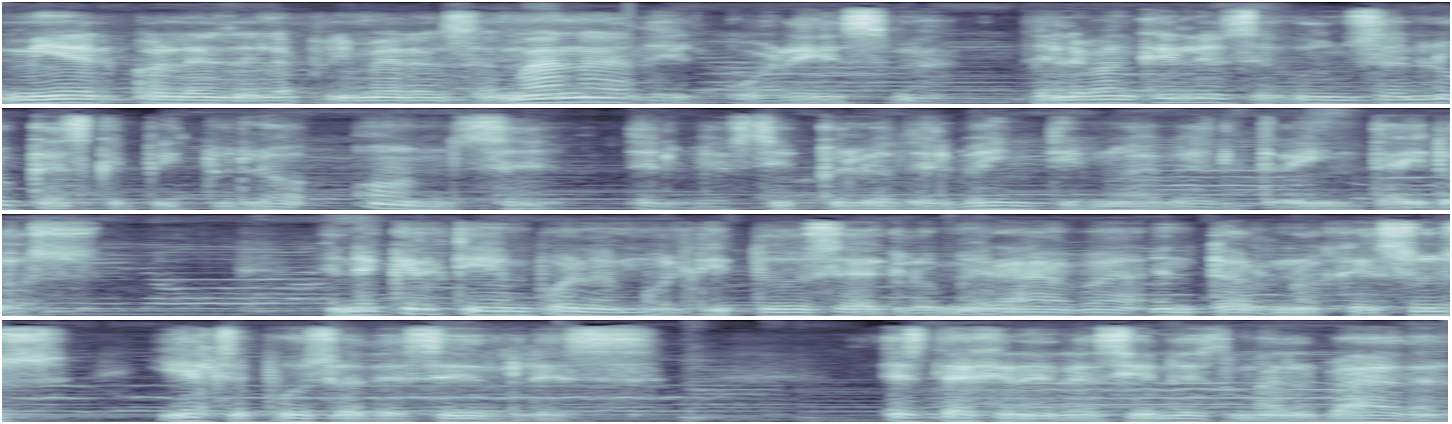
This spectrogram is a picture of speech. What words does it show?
Miércoles de la primera semana de Cuaresma. Del Evangelio según San Lucas, capítulo 11, del versículo del 29 al 32. En aquel tiempo la multitud se aglomeraba en torno a Jesús, y él se puso a decirles, Esta generación es malvada,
